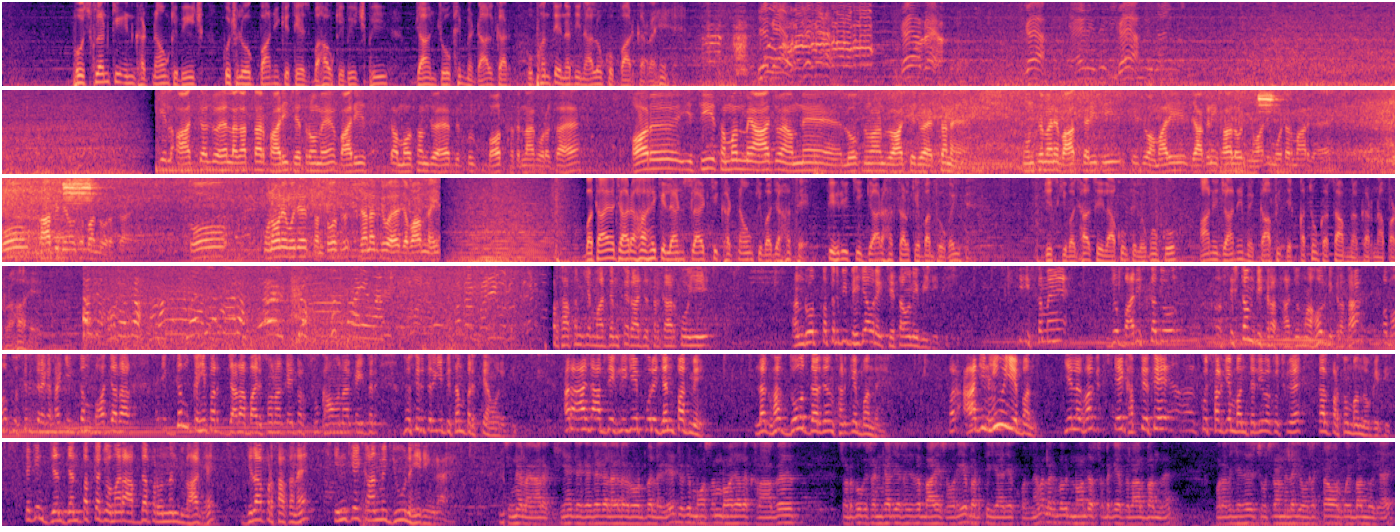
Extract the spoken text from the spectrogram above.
भूस्खलन की इन घटनाओं के बीच कुछ लोग पानी के तेज बहाव के बीच भी जान जोखिम में डालकर उफनते नदी नालों को पार कर रहे हैं। ये गया ये गया गया गया। गया। कि आजकल जो है लगातार पहाड़ी क्षेत्रों में बारिश का मौसम जो है बिल्कुल बहुत खतरनाक हो रखा है। और इसी संबंध में आज जो है हमने लोक निर्माण विभाग के जो एक्शन हैं, उनसे मैंने बात करी थी कि जो हमारी जागनी खाल और झिवाली मोटर मार्ग है, वो काफ़ी दिनों से बंद हो रखा है। तो उन्होंने मुझे संतोषजनक जो है जवाब नहीं बताया जा रहा है कि लैंडस्लाइड की घटनाओं की वजह से टिहरी की 11 सड़कें बंद हो गई हैं, जिसकी वजह से इलाकों के लोगों को आने जाने में काफ़ी दिक्कतों का सामना करना पड़ रहा है। प्रशासन के माध्यम से राज्य सरकार को ये अनुरोध पत्र भी भेजा और एक चेतावनी भी दी थी कि इस समय जो बारिश का जो सिस्टम दिख रहा था, जो माहौल दिख रहा था, वो तो बहुत दूसरी तरह का था कि एकदम बहुत ज़्यादा, एकदम कहीं पर ज़्यादा बारिश होना, कहीं पर सूखा होना, कहीं पर दूसरी तरह की विषम परिस्थितियाँ हो रही थी। और आज आप देख लीजिए पूरे जनपद में लगभग दो दर्जन सड़कें बंद हैं। और आज नहीं हुई ये बंद, ये लगभग एक हफ़्ते से कुछ सड़कें बंद चली और कुछ जो है कल परसों बंद हो गई थी। लेकिन जन, जनपद का जो हमारा आपदा प्रबंधन विभाग है, जिला प्रशासन है, इनके कान में जू नहीं रिंग रहा है। मशीनें लगा रखी हैं जगह जगह अलग अलग रोड पर लगे जो कि मौसम बहुत ज़्यादा ख़राब है। सड़कों की संख्या जैसे जैसे बारिश हो रही है बढ़ती जा रही है खोलने में। लगभग नौ दस सड़कें फ़िलहाल बंद हैं। और अभी जैसे सूचना मिलेगी हो सकता है और कोई बंद हो जाए।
